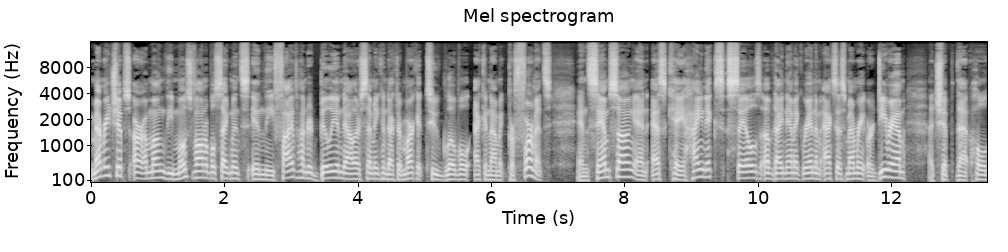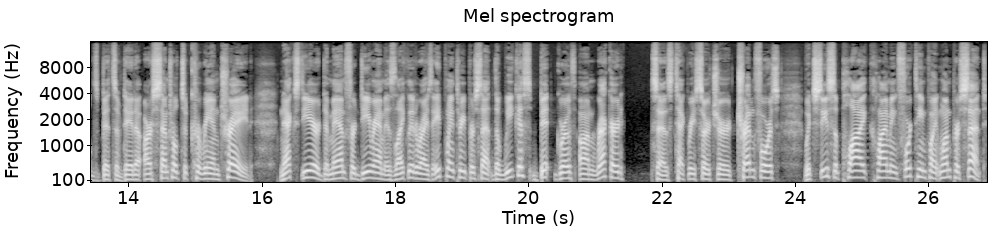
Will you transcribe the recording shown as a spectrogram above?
Memory chips are among the most vulnerable segments in the $500 billion semiconductor market to global economic performance. And Samsung and SK Hynix sales of dynamic random access memory, or DRAM, a chip that holds bits of data, are central to Korean trade. Next year, demand for DRAM is likely to rise 8.3%, the weakest bit growth on record says tech researcher TrendForce, which sees supply climbing 14.1%.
